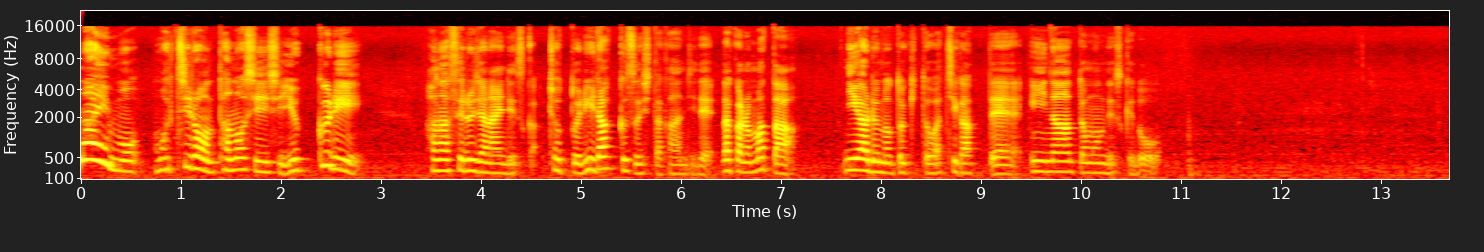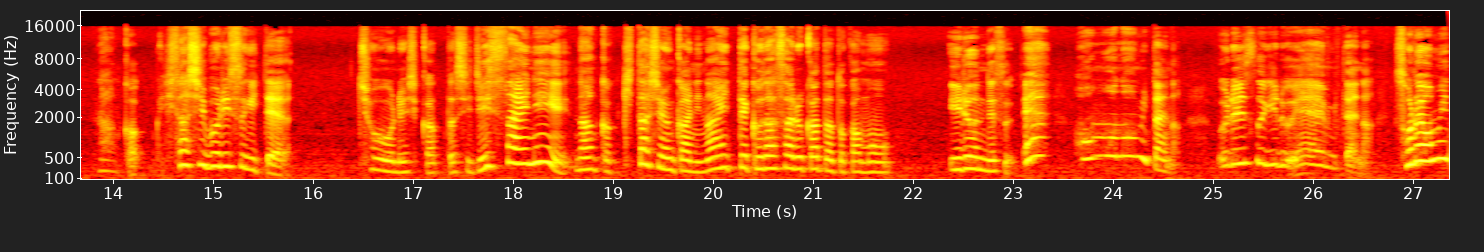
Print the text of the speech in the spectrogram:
ラインももちろん楽しいしゆっくり話せるじゃないですか。ちょっとリラックスした感じで。だからまたリアルの時とは違っていいなって思うんですけど。なんか久しぶりすぎて超嬉しかったし実際になんか来た瞬間に泣いてくださる方とかもいるんです。え？本物？みたいな。嬉しすぎる？え？ー、みたいな。それを見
